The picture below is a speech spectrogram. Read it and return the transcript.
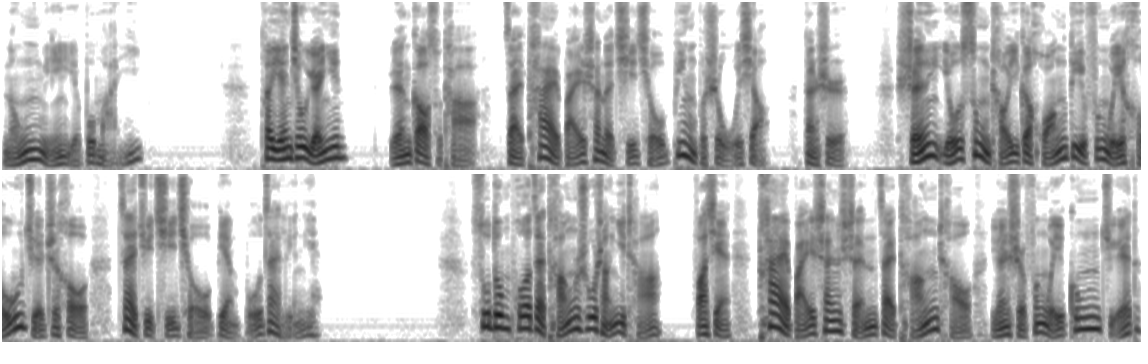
农民也不满意。他研究原因，人告诉他在太白山的祈求并不是无效，但是。神由宋朝一个皇帝封为侯爵之后，再去祈求便不再灵验。苏东坡在唐书上一查，发现太白山神在唐朝原是封为公爵的，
